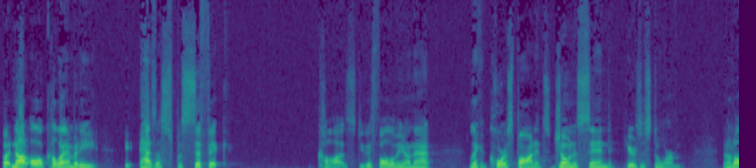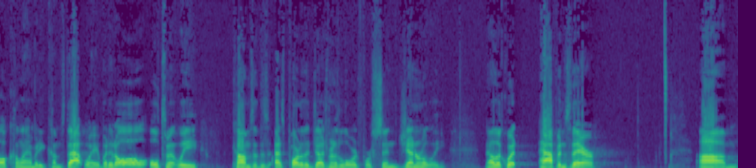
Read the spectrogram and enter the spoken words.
But not all calamity has a specific cause. Do you guys follow me on that? Like a correspondence. Jonah sinned, here's a storm. Not all calamity comes that way, but it all ultimately comes as part of the judgment of the Lord for sin generally. Now look what happens there. Um,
